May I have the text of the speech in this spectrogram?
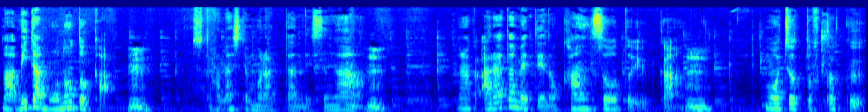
まあ見たものとかうん。ちょっと話してもらったんですがう、ん。なんか改めての感想というかう、んもうちょっと深く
